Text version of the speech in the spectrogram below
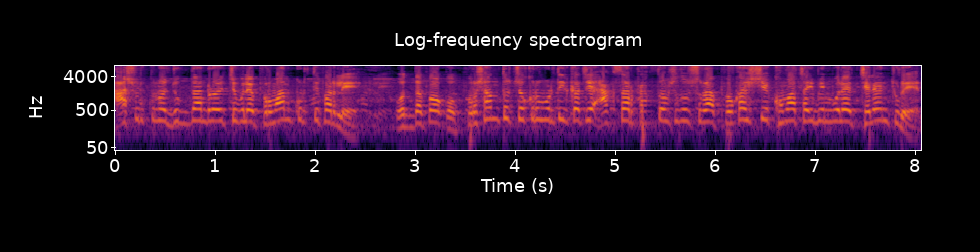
আসুর কোনো যোগদান রয়েছে বলে প্রমাণ করতে পারলে অধ্যাপক ও প্রশান্ত চক্রবর্তীর কাছে আকসার প্রাক্তন সদস্যরা প্রকাশ্যে ক্ষমা চাইবেন বলে চ্যালেঞ্জ ছুড়েন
